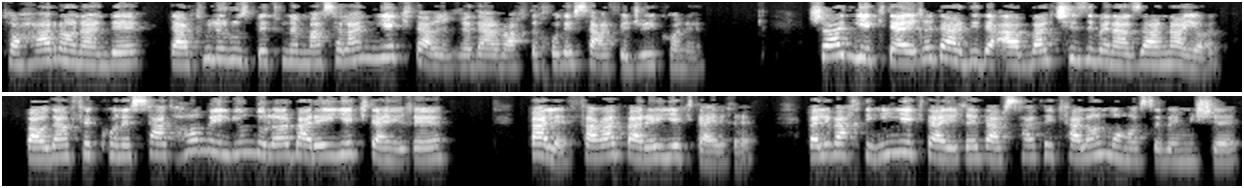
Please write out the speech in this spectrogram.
تا هر راننده در طول روز بتونه مثلا یک دقیقه در وقت خودش صرفه کنه. شاید یک دقیقه در دید اول چیزی به نظر نیاد و آدم فکر کنه صدها میلیون دلار برای یک دقیقه. بله فقط برای یک دقیقه. ولی وقتی این یک دقیقه در سطح کلان محاسبه میشه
